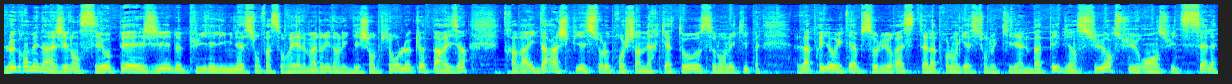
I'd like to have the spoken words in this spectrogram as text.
Le grand ménage est lancé au PSG depuis l'élimination face au Real Madrid en Ligue des Champions. Le club parisien travaille d'arrache-pied sur le prochain mercato. Selon l'équipe, la priorité absolue reste la prolongation de Kylian Mbappé, bien sûr. Suivront ensuite celle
